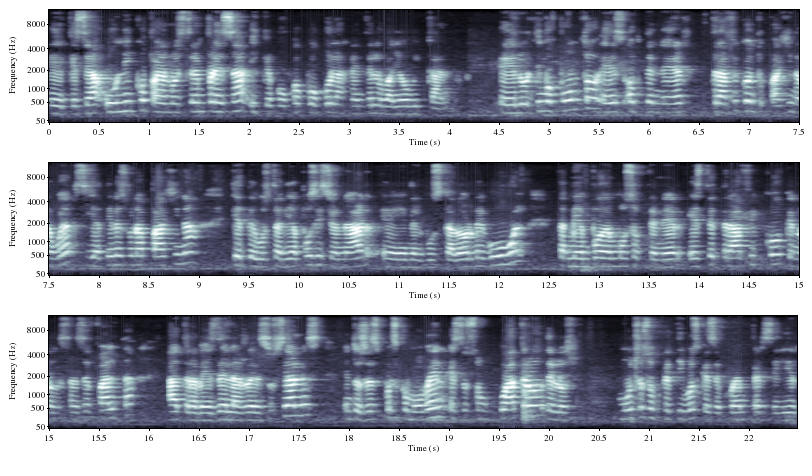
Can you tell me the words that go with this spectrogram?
eh, que sea único para nuestra empresa y que poco a poco la gente lo vaya ubicando. El último punto es obtener tráfico en tu página web. Si ya tienes una página que te gustaría posicionar en el buscador de Google, también podemos obtener este tráfico que nos hace falta a través de las redes sociales. Entonces, pues como ven, estos son cuatro de los muchos objetivos que se pueden perseguir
